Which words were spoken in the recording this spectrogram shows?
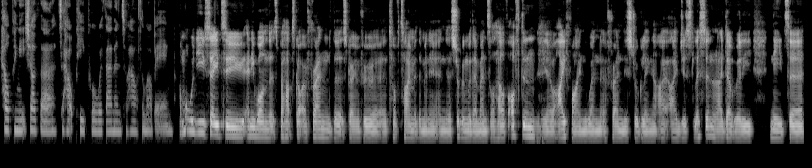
helping each other to help people with their mental health and well-being. And what would you say to anyone that's perhaps got a friend that's going through a, a tough time at the minute and they're struggling with their mental health? Often, you know, I find when a friend is struggling, I, I just listen and I don't really need to,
